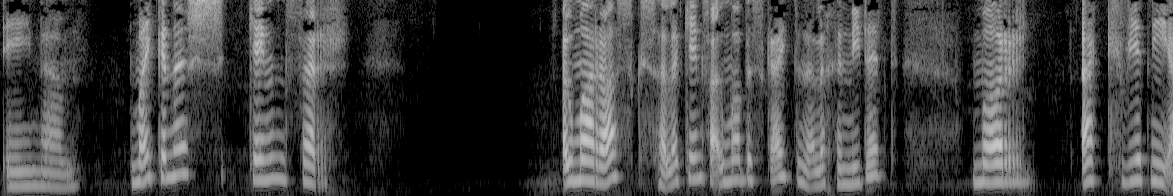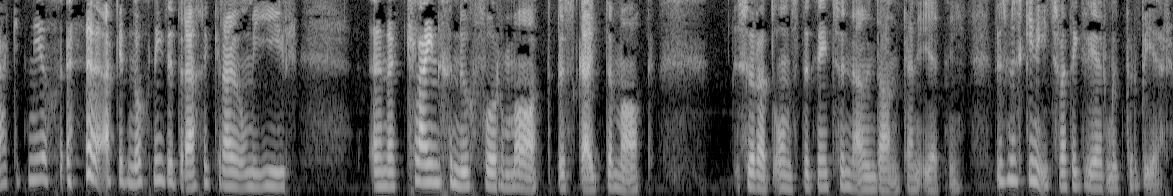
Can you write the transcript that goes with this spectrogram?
en ehm um, my kinders ken vir ouma rasks, hulle ken vir ouma beskuit en hulle geniet dit. Maar ek weet nie, ek het nie ek het nog nie dit reg gekry om hier in 'n klein genoeg formaat beskuit te maak sodat ons dit net so nou en dan kan eet nie. Dis miskien iets wat ek weer moet probeer.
